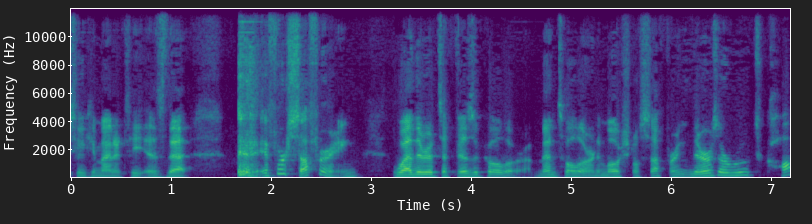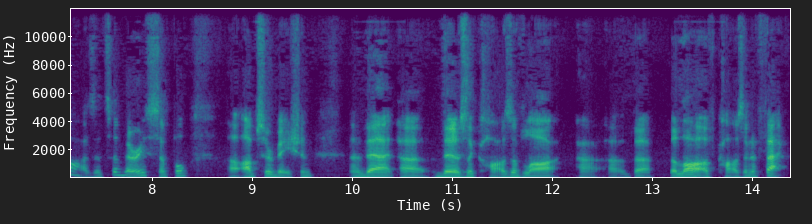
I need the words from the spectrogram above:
to humanity is that if we're suffering whether it's a physical or a mental or an emotional suffering there's a root cause. It's a very simple uh, observation that uh, there's a cause of law uh, of the, the law of cause and effect.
